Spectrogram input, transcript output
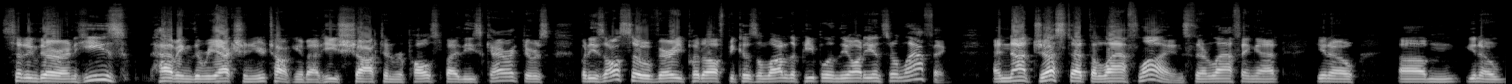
sitting there and he's having the reaction you're talking about. He's shocked and repulsed by these characters, but he's also very put off because a lot of the people in the audience are laughing. And not just at the laugh lines, they're laughing at you know, um, you know,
